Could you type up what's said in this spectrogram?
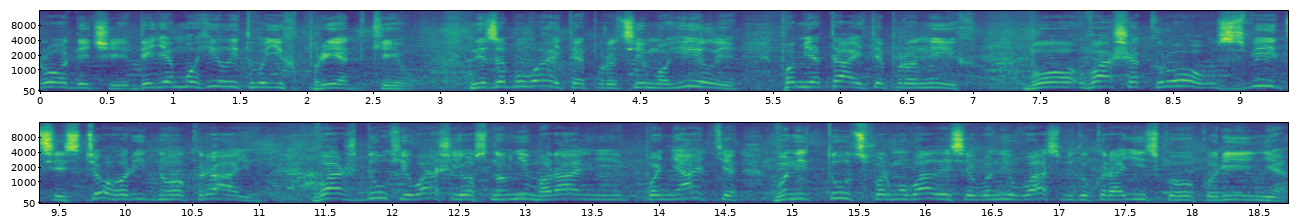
родичі, де є могили твоїх предків. Не забувайте про ці могили, пам'ятайте про них, бо ваша кров звідси, з цього рідного краю, ваш дух і ваші основні моральні поняття, вони тут сформувалися, вони у вас від українського коріння.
